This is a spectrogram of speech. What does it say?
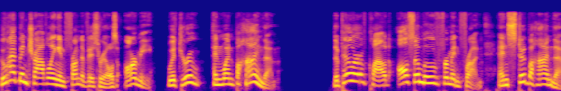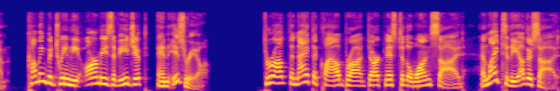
who had been traveling in front of Israel's army, withdrew and went behind them. The pillar of cloud also moved from in front and stood behind them, coming between the armies of Egypt and Israel. Throughout the night, the cloud brought darkness to the one side and light to the other side,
